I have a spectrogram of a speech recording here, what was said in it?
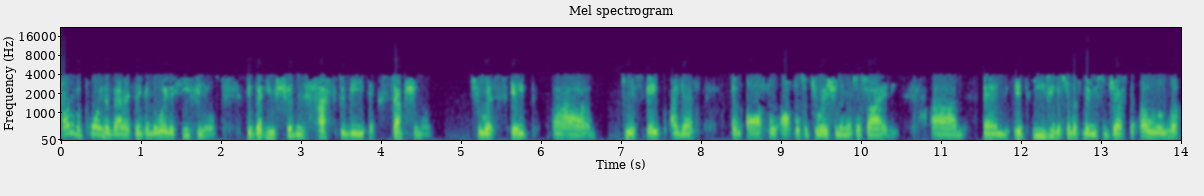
Part of the point of that, I think, and the way that he feels, is that you shouldn't have to be exceptional to escape, uh, to escape, I guess, an awful, awful situation in a society. Um, and it's easy to sort of maybe suggest that, oh well, look,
